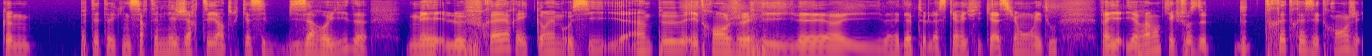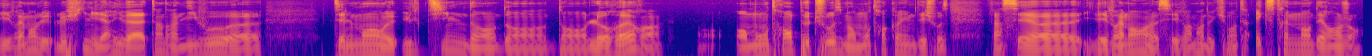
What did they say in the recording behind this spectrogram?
comme peut-être avec une certaine légèreté, un truc assez bizarroïde, mais le frère est quand même aussi un peu étrange. Il est, euh, il est adepte de la scarification et tout. Enfin, il y, a- vraiment quelque chose de, très très étrange et vraiment le, film il arrive à atteindre un niveau euh, tellement euh, ultime dans, dans, dans l'horreur en- montrant peu de choses mais en montrant quand même des choses. Enfin c'est euh, il est vraiment euh, c'est vraiment un documentaire extrêmement dérangeant.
